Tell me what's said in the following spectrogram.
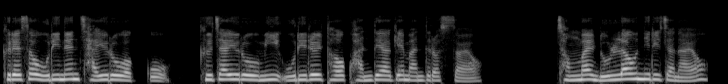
그래서 우리는 자유로웠고 그 자유로움이 우리를 더 관대하게 만들었어요. 정말 놀라운 일이잖아요.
